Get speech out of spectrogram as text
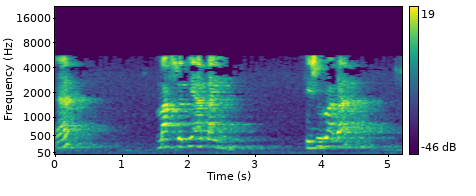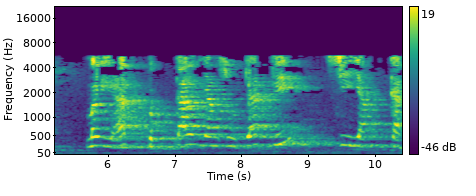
Hah? Maksudnya apa ini? Disuruh apa? Melihat bekal yang sudah disiapkan.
